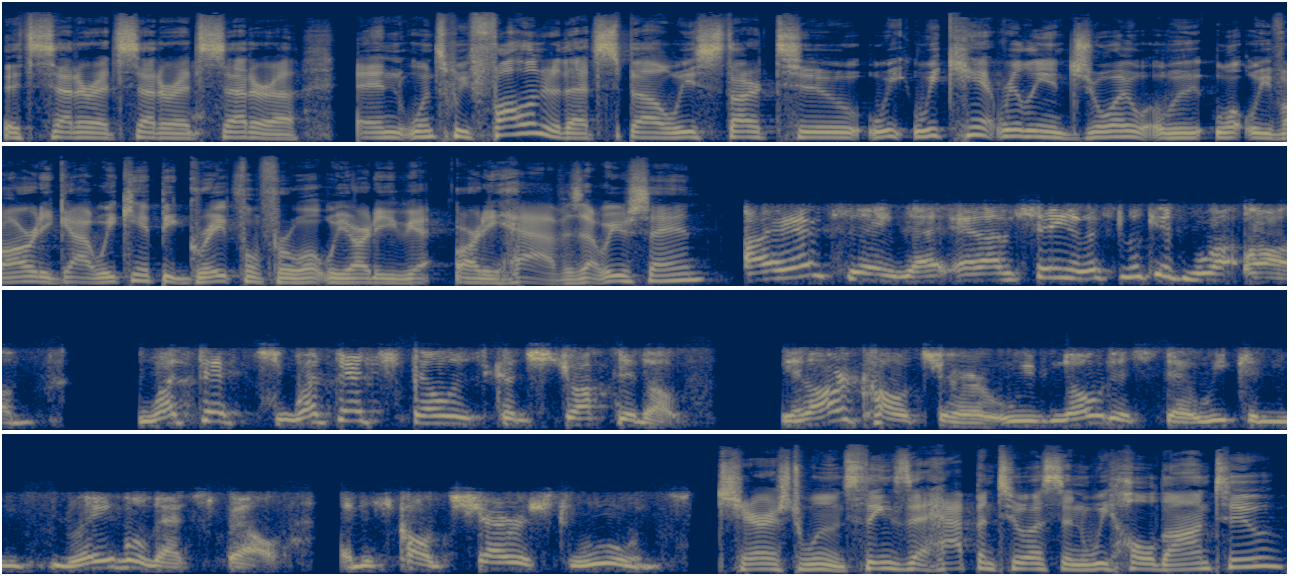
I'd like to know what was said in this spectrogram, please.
et cetera, et cetera, et cetera. And once we fall under that spell, we start to we, we can't really enjoy what, we, what we've already got. We can't be grateful for what we already already have. Is that what you're saying? I am saying that, and I'm saying let's look at what um, what that what that spell is constructed of. In our culture, we've noticed that we can label that spell, and it's called cherished wounds. Cherished wounds, things that happen to us and we hold on to.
